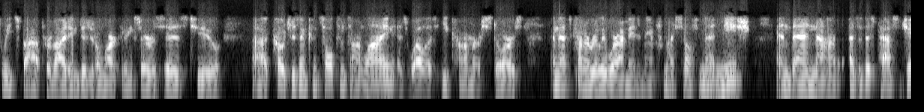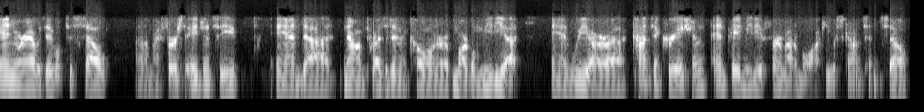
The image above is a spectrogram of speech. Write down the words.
sweet spot providing digital marketing services to uh, coaches and consultants online as well as e commerce stores. And that's kind of really where I made a name for myself in that niche. And then uh, as of this past January, I was able to sell uh, my first agency and uh, now I'm president and co-owner of Marble Media, and we are a content creation and paid media firm out of Milwaukee, Wisconsin. So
